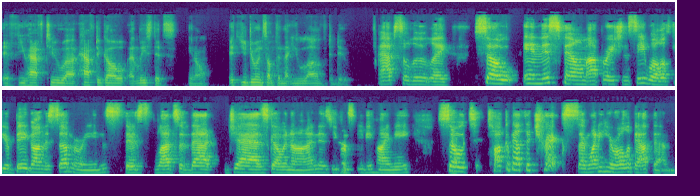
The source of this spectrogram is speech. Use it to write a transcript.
if you have to uh, have to go, at least it's you know, it's you're doing something that you love to do. Absolutely. So in this film, Operation Seawolf, you're big on the submarines. There's lots of that jazz going on, as you can see behind me. So t- talk about the tricks. I want to hear all about them.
